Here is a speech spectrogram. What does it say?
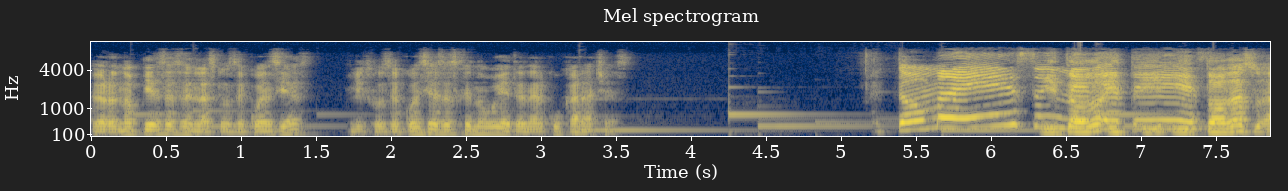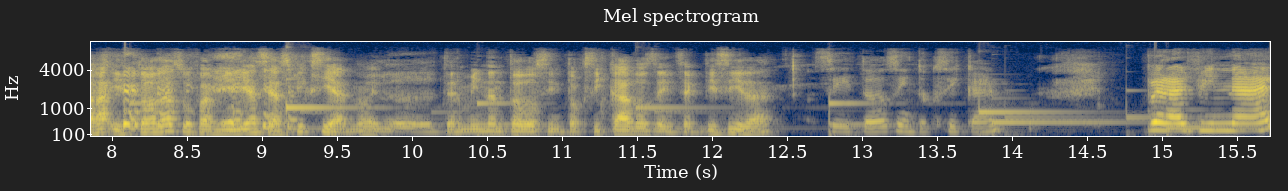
Pero no piensas en las consecuencias. Las consecuencias es que no voy a tener cucarachas. Toma eso, Y, todo, y, y- y toda su, ah, y toda su familia se asfixia, ¿no? Y, uh, terminan todos intoxicados de insecticida. Sí, todos se intoxican. Pero al final,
